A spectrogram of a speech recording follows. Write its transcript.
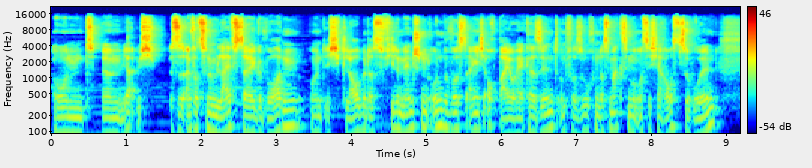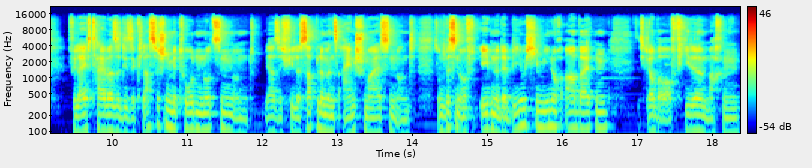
Und ähm, ja, ich, es ist einfach zu einem Lifestyle geworden und ich glaube, dass viele Menschen unbewusst eigentlich auch Biohacker sind und versuchen, das Maximum aus sich herauszuholen. Vielleicht teilweise diese klassischen Methoden nutzen und ja, sich viele Supplements einschmeißen und so ein bisschen auf Ebene der Biochemie noch arbeiten. Ich glaube auch viele machen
